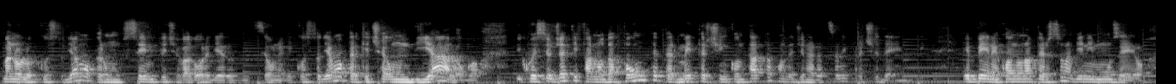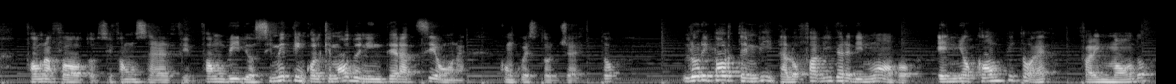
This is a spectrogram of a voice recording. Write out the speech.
ma non li custodiamo per un semplice valore di erudizione, li custodiamo perché c'è un dialogo, questi oggetti fanno da ponte per metterci in contatto con le generazioni precedenti. Ebbene, quando una persona viene in museo, fa una foto, si fa un selfie, fa un video, si mette in qualche modo in interazione con questo oggetto, lo riporta in vita, lo fa vivere di nuovo e il mio compito è fare in modo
